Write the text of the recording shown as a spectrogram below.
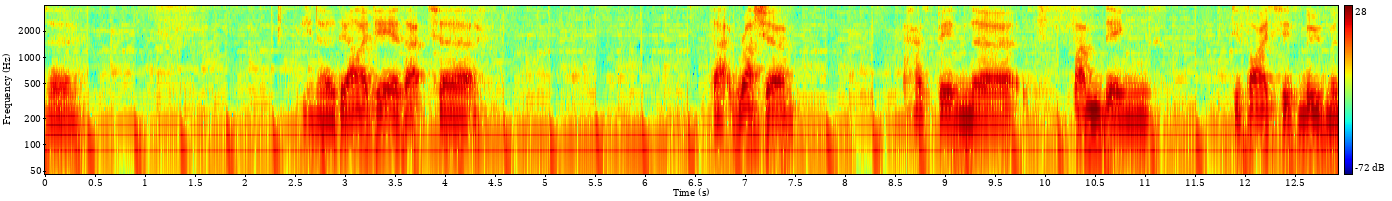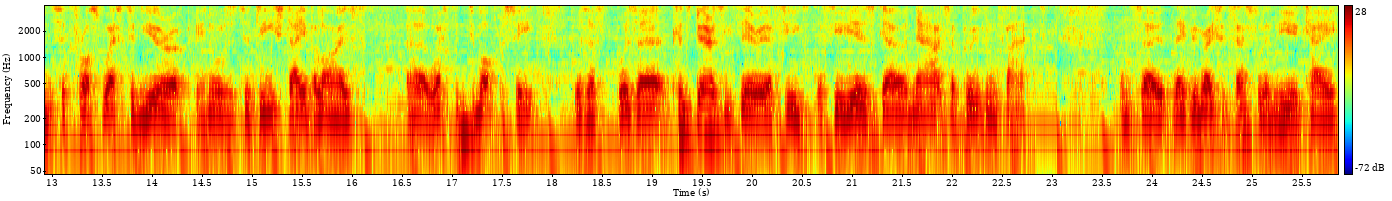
the you know the idea that uh, that Russia has been uh, funding divisive movements across Western Europe in order to destabilize uh, Western democracy was a was a conspiracy theory a few a few years ago, and now it's a proven fact. And so they've been very successful in the UK,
